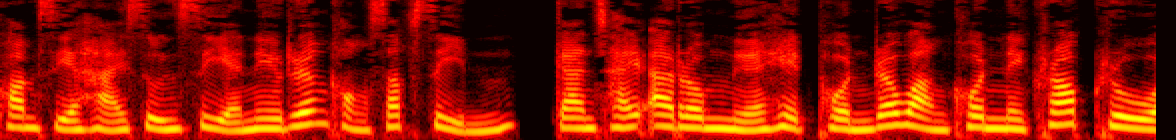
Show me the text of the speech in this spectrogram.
ความเสียหายสูญเสียในเรื่องของทรัพย์สิน การใช้อารมณ์เหนือเหตุผลระหว่างคนในครอบครัว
